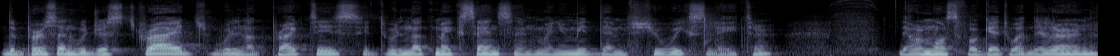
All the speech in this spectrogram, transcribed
The person who just tried will not practice, it will not make sense, and when you meet them a few weeks later, they almost forget what they learn.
